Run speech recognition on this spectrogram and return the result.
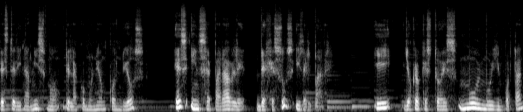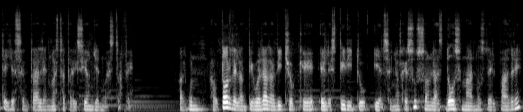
de este dinamismo de la comunión con Dios es inseparable de Jesús y del Padre. Y yo creo que esto es muy, muy importante y es central en nuestra tradición y en nuestra fe. Algún autor de la antigüedad ha dicho que el Espíritu y el Señor Jesús son las dos manos del Padre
